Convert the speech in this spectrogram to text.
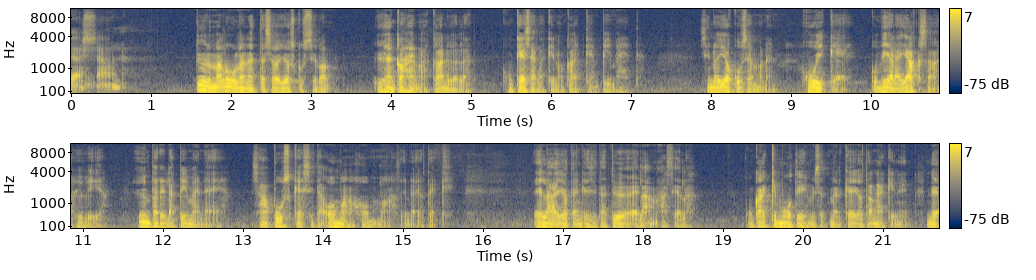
yössä on? Kyllä mä luulen, että se on joskus silloin yhden kahden aikaan yöllä, kun kesälläkin on kaikkein pimeitä. Siinä on joku semmoinen huikea, kun vielä jaksaa hyvin ja ympärillä pimenee ja saa puskea sitä omaa hommaa siinä jotenkin. Elää jotenkin sitä työelämää siellä. Kun kaikki muut ihmiset melkein jota näki, niin ne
